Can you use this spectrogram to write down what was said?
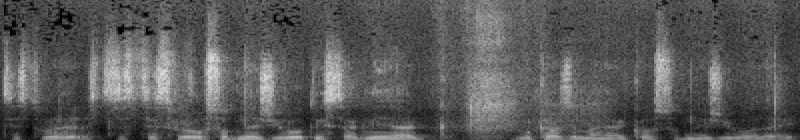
Cez, tvoje, cez tie svoje osobné životy sa nejak, lebo každý má nejaký osobný život, hej.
